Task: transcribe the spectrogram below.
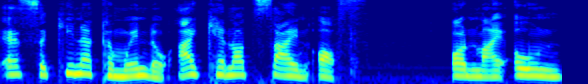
as Sakina Kamwendo, I cannot sign off on my own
